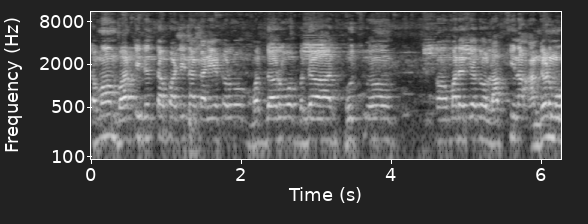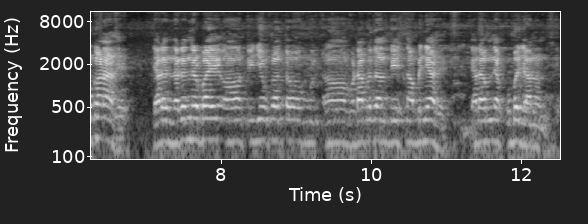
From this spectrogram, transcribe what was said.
તમામ ભારતીય જનતા પાર્ટીના કાર્યકરો, મતદારો બધા ખુશ અમારે ત્યાં તો લાપસીના આંધણ મુકાણા છે. જ્યારે નરેન્દ્રભાઈ ત્રીજી વખત વડાપ્રધાન દેશના બન્યા છે. ત્યારે અમને ખૂબ જ આનંદ છે.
